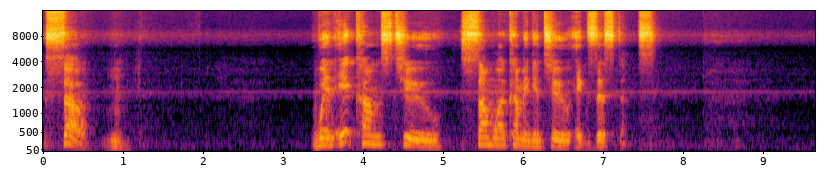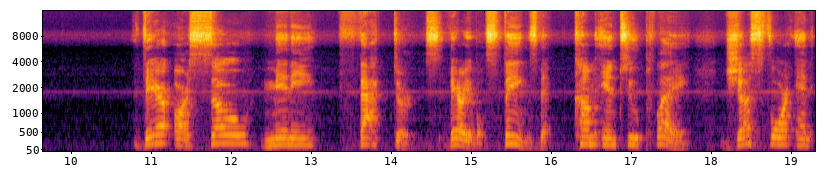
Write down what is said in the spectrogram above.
So, when it comes to someone coming into existence, there are so many factors, variables, things that come into play just for an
